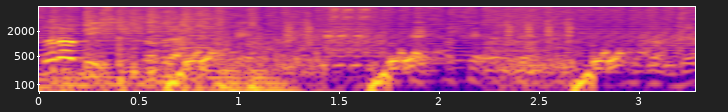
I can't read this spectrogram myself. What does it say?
co robisz? Dobra, okej. Okej, okej, okej. Dobrze.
